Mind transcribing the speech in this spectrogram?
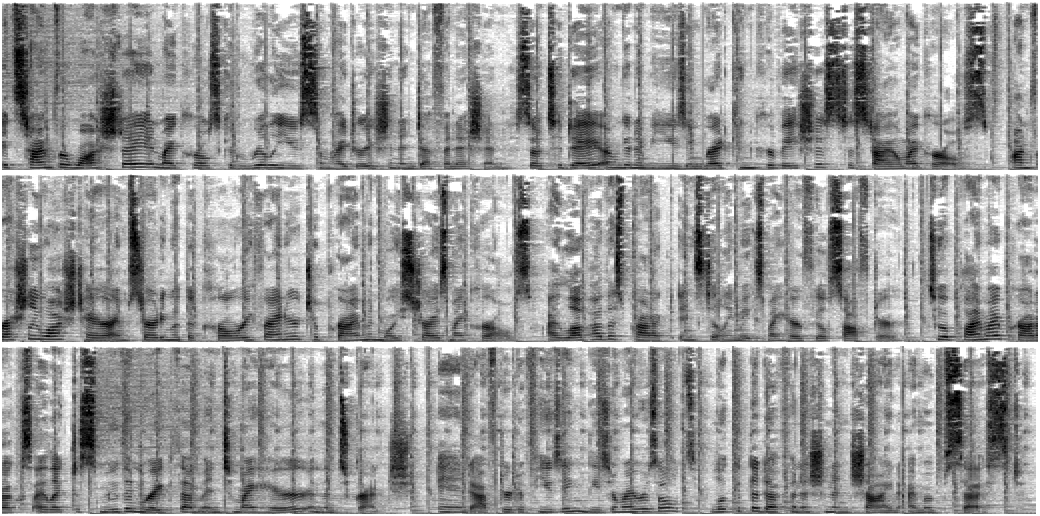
It's time for wash day and my curls could really use some hydration and definition, so today I'm going to be using Redken Curvaceous to style my curls. On freshly washed hair, I'm starting with the curl refiner to prime and moisturize my curls. I love how this product instantly makes my hair feel softer. To apply my products, I like to smooth and rake them into my hair and then scrunch. And after diffusing, these are my results. Look at the definition and shine, I'm obsessed.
